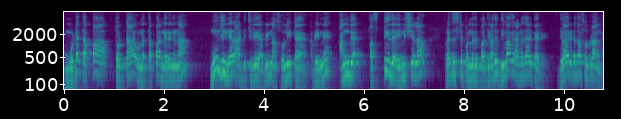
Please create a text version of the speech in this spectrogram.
உங்கள்கிட்ட தப்பாக தொட்டா உன்னை தப்பாக நெருங்குனா மூஞ்சிக்கு நேரம் அடிச்சிடு அப்படின்னு நான் சொல்லிட்டேன் அப்படின்னு அங்கே ஃபஸ்ட்டு இதை இனிஷியலாக ரெஜிஸ்டர் பண்ணது பார்த்தீங்கன்னா அது திவாகர் அங்கே தான் இருக்காரு. திவாகர்கிட்ட தான் சொல்கிறாங்க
